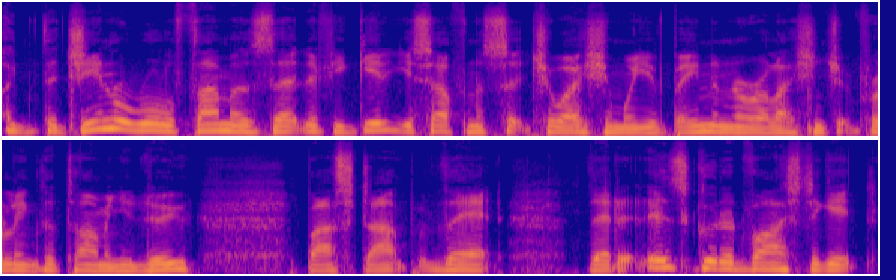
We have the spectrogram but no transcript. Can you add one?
the general rule of thumb is that if you get yourself in a situation where you've been in a relationship for a length of time and you do bust up, that that it is good advice to get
